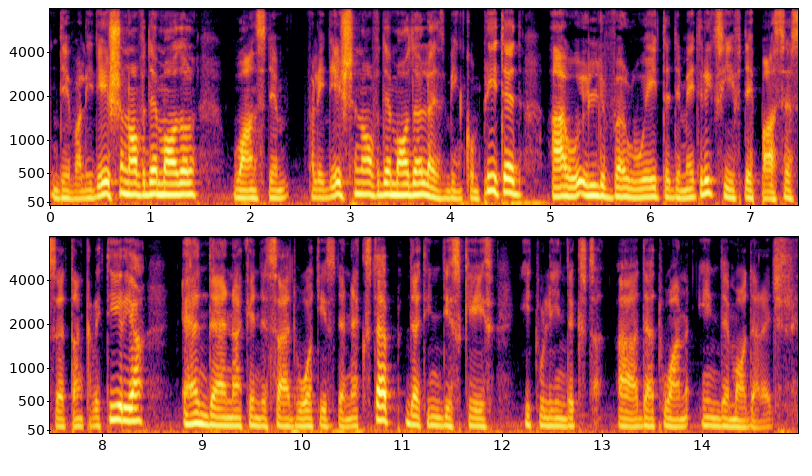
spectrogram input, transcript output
the validation of the model once the validation of the model has been completed, I will evaluate the metrics if they pass a certain criteria, and then I can decide what is the next step, that in this case, it will index uh, that one in the model registry.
